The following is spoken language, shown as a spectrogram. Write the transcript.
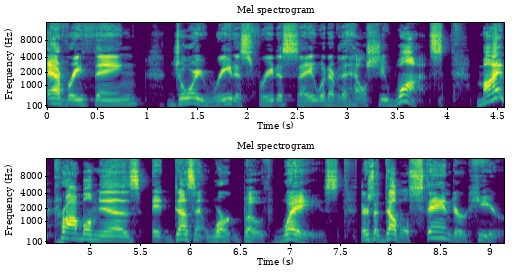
everything. Joy Reid is free to say whatever the hell she wants. My problem is it doesn't work both ways. There's a double standard here.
